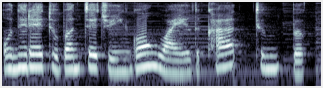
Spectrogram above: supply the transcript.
오늘의 두 번째 주인공 와일드캇 듬뿍.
